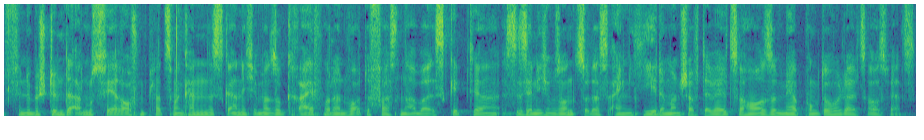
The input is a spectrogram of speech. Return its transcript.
für eine bestimmte Atmosphäre auf dem Platz. Man kann das gar nicht immer so greifen oder in Worte fassen, aber es gibt ja, es ist ja nicht umsonst so, dass eigentlich jede Mannschaft der Welt zu Hause mehr Punkte holt als auswärts.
